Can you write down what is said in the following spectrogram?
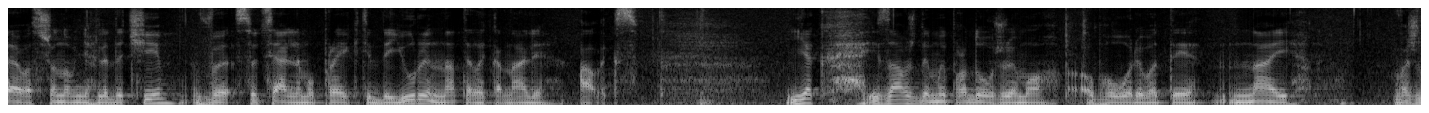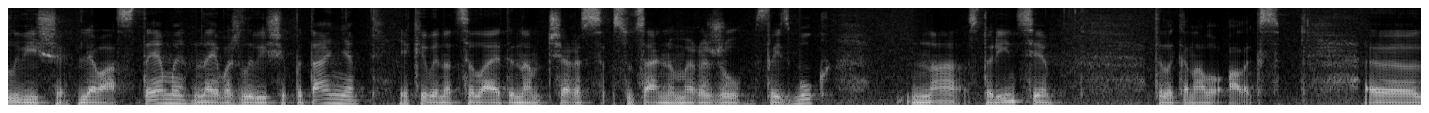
Вітаю вас, шановні глядачі, в соціальному проєкті Де Юри на телеканалі Алекс. Як і завжди, ми продовжуємо обговорювати найважливіші для вас теми, найважливіші питання, які ви надсилаєте нам через соціальну мережу Facebook на сторінці телеканалу Алекс. Е,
